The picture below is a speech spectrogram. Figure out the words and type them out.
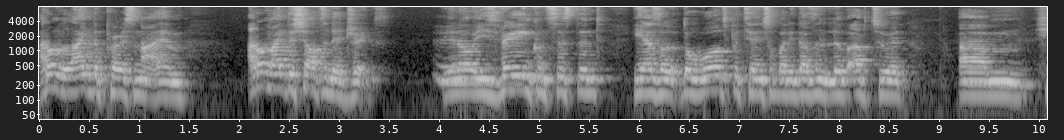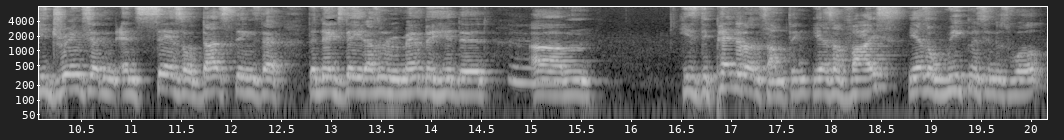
I don't like the person I am. I don't like the Shelton that drinks. You know, he's very inconsistent. He has a, the world's potential, but he doesn't live up to it. Um, he drinks and, and says or does things that the next day he doesn't remember he did. Um, he's dependent on something. He has a vice. He has a weakness in this world,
